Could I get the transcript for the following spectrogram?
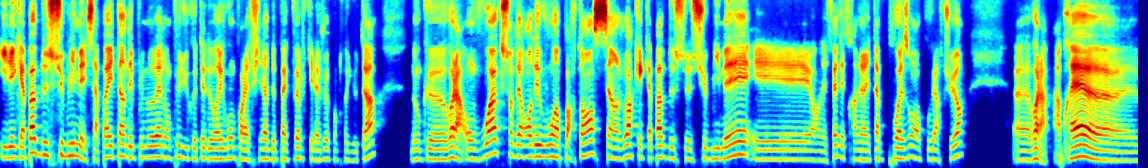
il est capable de sublimer. Ça n'a pas été un des plus mauvais non plus du côté d'Oregon pour la finale de Pac-12 qu'il a joué contre Utah. Donc euh, voilà, on voit que sur des rendez-vous importants, c'est un joueur qui est capable de se sublimer et en effet d'être un véritable poison en couverture. Euh, voilà. Après, euh,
